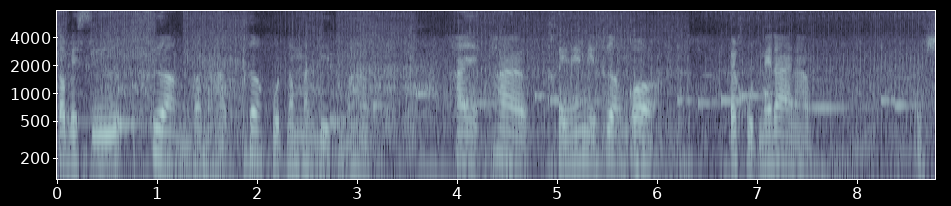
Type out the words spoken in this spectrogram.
ต้องไปซื้อเครื่องก่อนนะครับ เครื่องขุดน้ำมันดิบนะครับ ถ้าถ้าใครไม่มีเครื่องก็ไปขุดไม่ได้นะครับ โอเค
